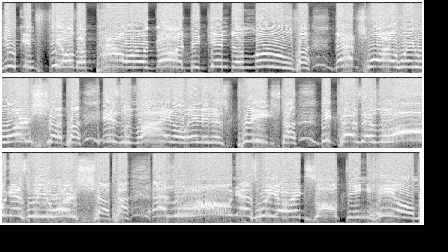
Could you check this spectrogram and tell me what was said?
you can feel the power of God begin to move. that's why when worship is vital and it is preached, because as long as we worship, as long as we are exalting following him,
